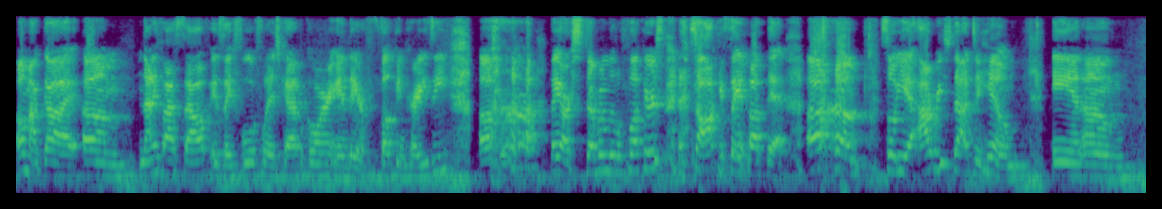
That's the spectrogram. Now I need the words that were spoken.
Oh my God. Um, 95 South is a full fledged Capricorn and they are fucking crazy. Uh, they are stubborn little fuckers. That's all I can say about that. Um, so yeah, I reached out to him and um,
